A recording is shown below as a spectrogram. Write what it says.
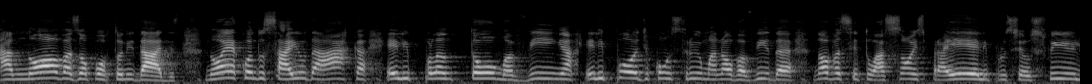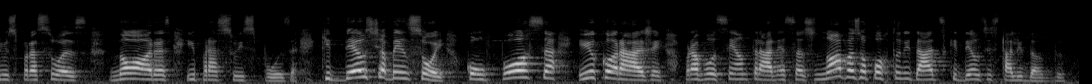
há novas oportunidades. Noé, quando saiu da arca, ele plantou uma vinha, ele pôde construir uma nova vida, novas situações para ele, para os seus filhos, para suas noras e para sua esposa. Que Deus te abençoe com força e coragem para você entrar nessas novas oportunidades que Deus está lhe dando.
